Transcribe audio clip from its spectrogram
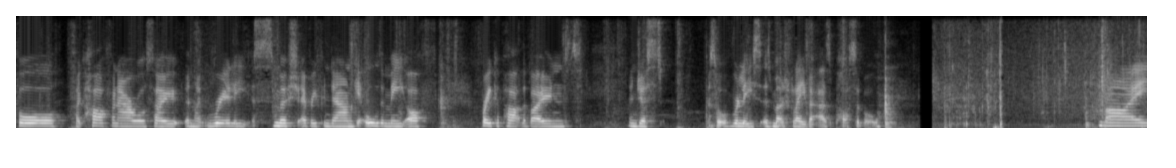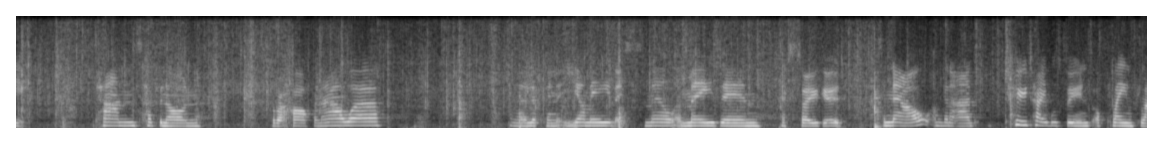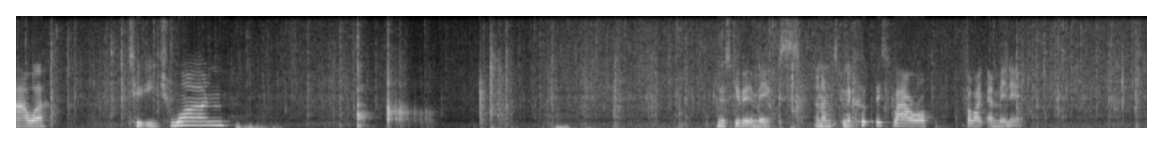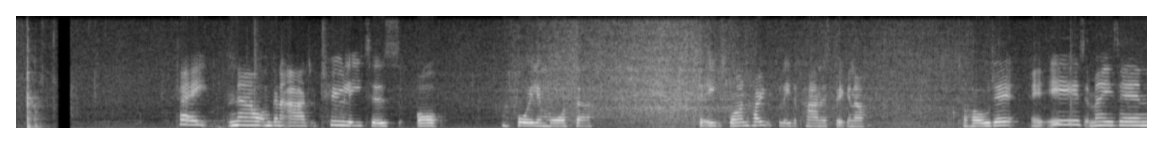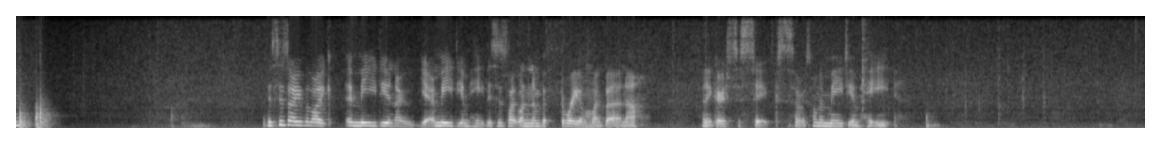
for like half an hour or so and like really smush everything down, get all the meat off, break apart the bones and just sort of release as much flavour as possible. My pans have been on for about half an hour. They're looking yummy, they smell amazing, they're so good. So now I'm going to add two tablespoons of plain flour to each one. Just give it a mix and I'm just going to cook this flour off for like a minute. Okay, now I'm going to add two litres of boiling water to each one. Hopefully the pan is big enough to hold it. It is amazing. This is over like a medium, no, yeah, a medium heat. This is like on number three on my burner. And it goes to six, so it's on a medium heat.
